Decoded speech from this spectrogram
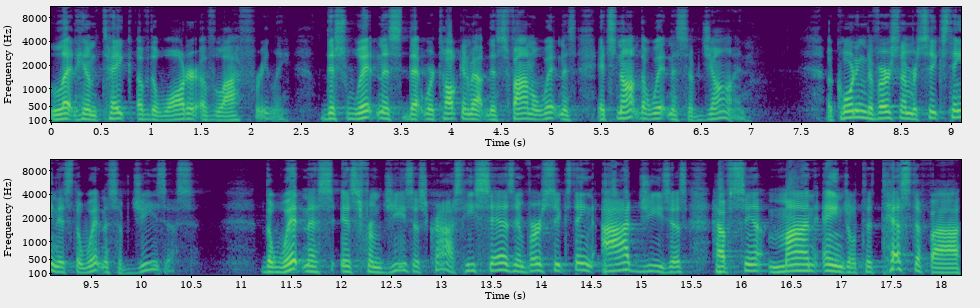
let him take of the water of life freely. This witness that we're talking about, this final witness, it's not the witness of John. According to verse number 16, it's the witness of Jesus the witness is from Jesus Christ. He says in verse 16, I, Jesus, have sent mine angel to testify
